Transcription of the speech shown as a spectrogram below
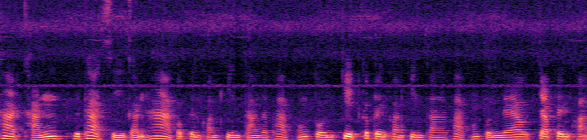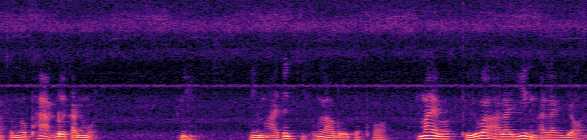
ธาตุขันคือธาตุสี่กันห้าก็เป็นความจริงตามสภาพของตนจิตก็เป็นความจริงตามสภาพของตนแล้ว จะเป็นความสมอภาคด้วยกันหมด นี่นี่หมายถึงจิตของเราโดยเฉพาะ ไม่ถือว่าอะไรยิ่งอะไรหย่อน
